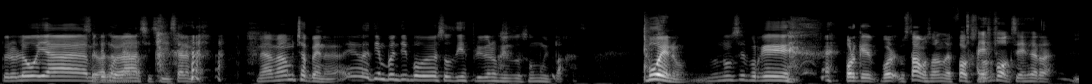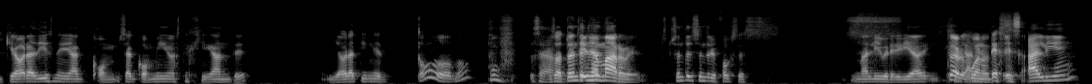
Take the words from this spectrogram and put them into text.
Pero luego ya Se va la huevadas, sí, sí, sale me, da, me da mucha pena. Yo de tiempo en tiempo veo esos 10 primeros minutos, son muy pajas. Bueno, no no sé por qué. Porque por- estábamos hablando de Fox, ¿no? Es Fox, es verdad. Y que ahora Disney ha com- se ha comido a este gigante. Y ahora tiene todo, ¿no? Puf, o sea, O sea, tú entiendes- a Marvel. Century Century Fox es una librería Claro, bueno, es. Alien,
